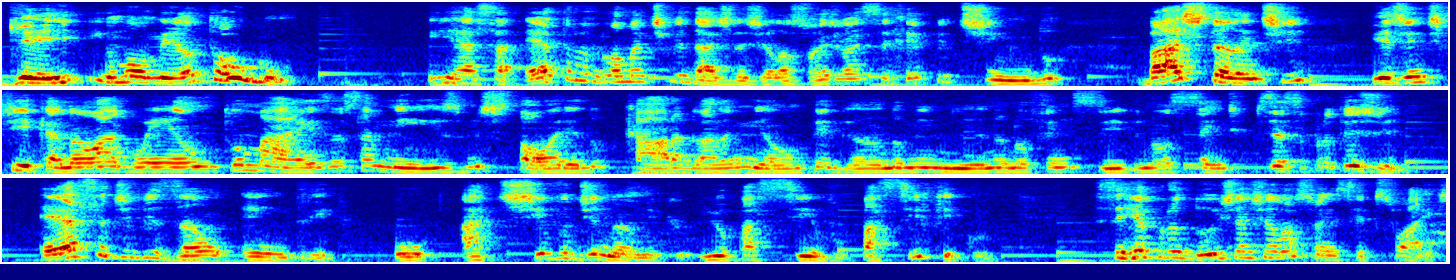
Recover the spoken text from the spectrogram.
gay em momento algum. E essa heteronormatividade das relações vai se repetindo bastante e a gente fica, não aguento mais essa mesma história do cara garanhão pegando o menino inofensivo, inocente, que precisa ser protegido. Essa divisão entre o ativo dinâmico e o passivo pacífico se reproduz nas relações sexuais.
